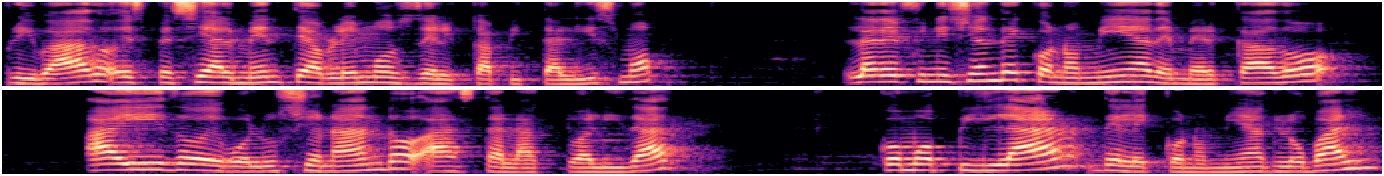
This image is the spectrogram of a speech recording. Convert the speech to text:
privado, especialmente hablemos del capitalismo, la definición de economía de mercado ha ido evolucionando hasta la actualidad como pilar de la economía global.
